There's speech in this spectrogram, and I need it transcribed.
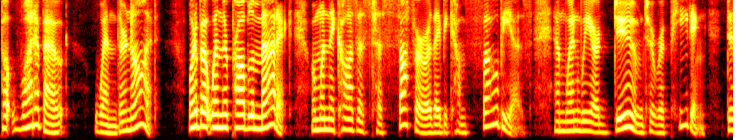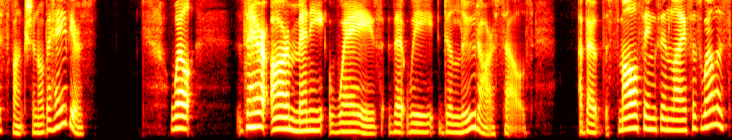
But what about when they're not? What about when they're problematic, and when they cause us to suffer or they become phobias, and when we are doomed to repeating dysfunctional behaviors? Well, there are many ways that we delude ourselves about the small things in life as well as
